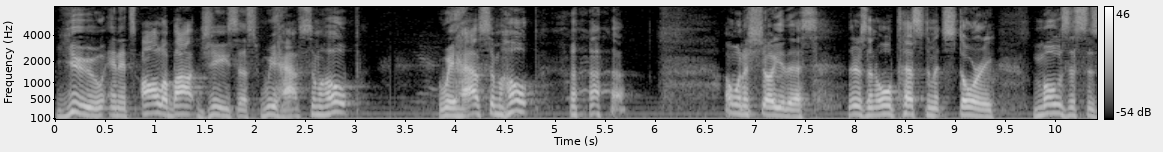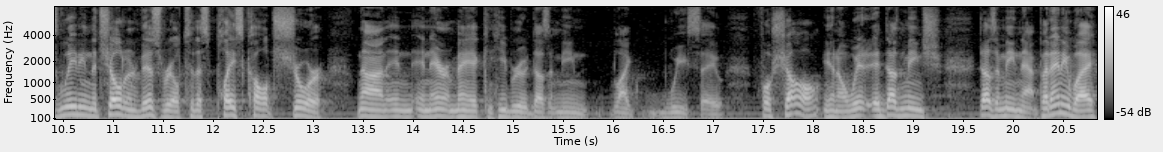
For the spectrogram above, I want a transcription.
you and it's all about Jesus, we have some hope. We have some hope. I want to show you this. There's an Old Testament story. Moses is leading the children of Israel to this place called Shur. Now, in, in Aramaic and Hebrew, it doesn't mean like we say, for sure. You know, it doesn't mean, doesn't mean that. But anyway,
